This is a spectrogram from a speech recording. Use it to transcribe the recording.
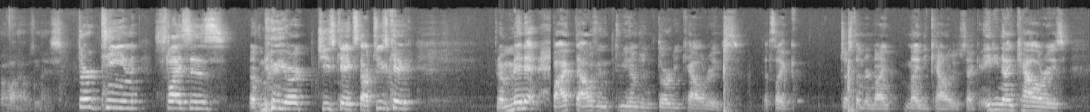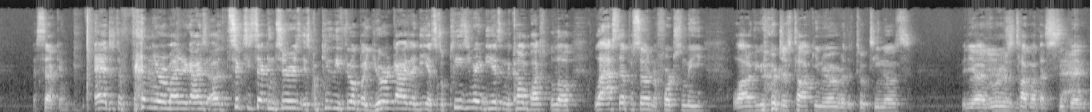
Oh, that was nice. 13 slices of New York cheesecake style cheesecake in a minute. 5,330 calories. That's like just under nine, 90 calories a second. 89 calories a second. And just a friendly reminder, guys, uh, the 60 second series is completely filled by your guys' ideas. So please leave your ideas in the comment box below. Last episode, unfortunately, a lot of you were just talking, remember the Totinos video? Everyone was just talking about that stupid,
